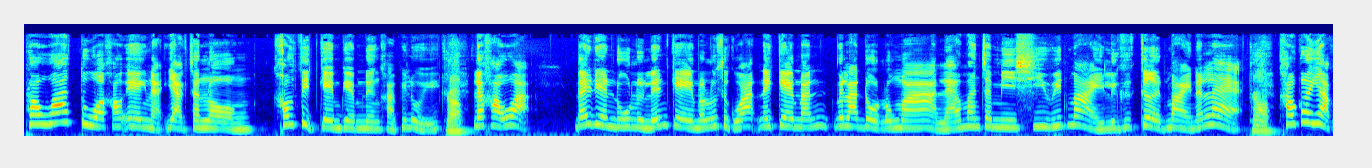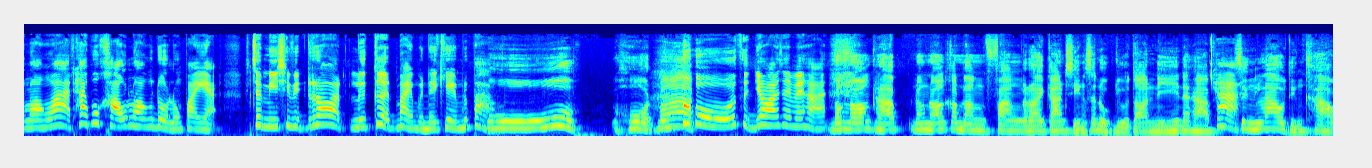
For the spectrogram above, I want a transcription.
เพราะว่าตัวเขาเองเนี่ยอยากจะลองเขาติดเกมเกมหนึ่งค่ะพี่หลุยครับแล้วเขาอะ ได้เรียนรู้หรือเล่นเกมแล้วรู้สึกว่าในเกมนั้นเวลาโดดลงมา แล้วมันจะมีชีวิตใหม่หรือคือเกิดใหม่นั่นแหละครับเขาก็เลยอยากลองว่าถ้าพวกเขาลองโดดลงไปอะจะมีชีวิตรอดหรือเกิดใหม่เหมือนในเกมหรือเปล่าโอ้โหโหดมาก โอ้โห สุดยอดใช่ไหมคะ น้องๆ ครับ น้องๆกำลังฟังรายการเสียงสนุกอยู่ตอนนี้นะครับค่ะซึ่งเล่าถึงข่าว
